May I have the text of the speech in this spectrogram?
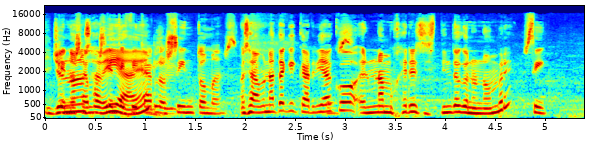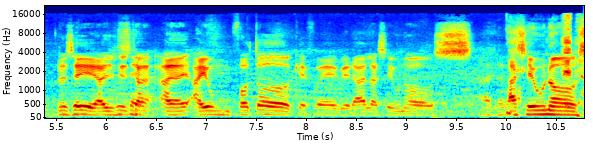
Yo que no, no sabía, identificar ¿eh? los síntomas. O sea, un ataque cardíaco pues en una mujer es distinto que en un hombre? Sí. Sí, hay, hay, hay una foto que fue viral hace unos, hace unos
